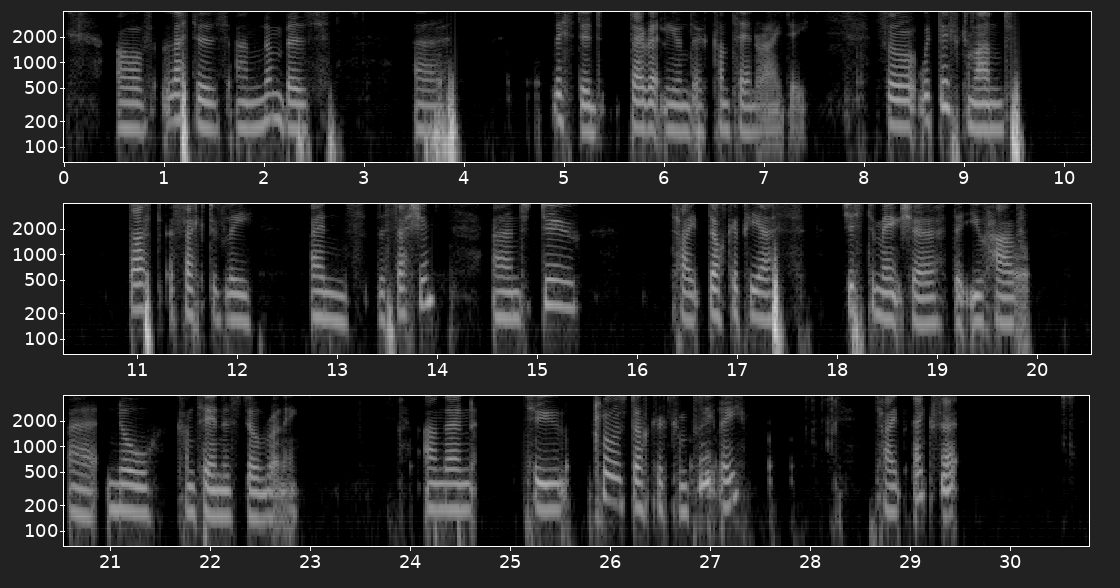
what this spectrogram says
of letters and numbers uh, listed directly under container ID. So with this command, that effectively ends the session. And do type docker ps just to make sure that you have uh, no containers still running. And then to close Docker completely, type exit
